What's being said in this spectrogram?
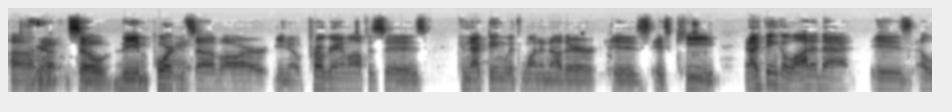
Um, yeah. So the importance right. of our you know program offices connecting with one another is is key, and I think a lot of that is a,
